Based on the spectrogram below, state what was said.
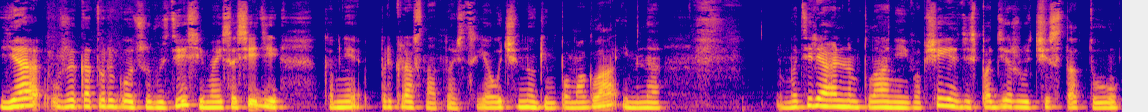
Я уже который год живу здесь, и мои соседи ко мне прекрасно относятся. Я очень многим помогла именно в материальном плане. И вообще я здесь поддерживаю чистоту.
